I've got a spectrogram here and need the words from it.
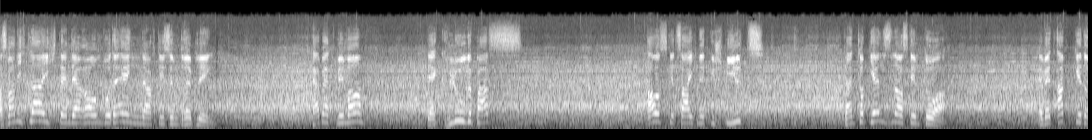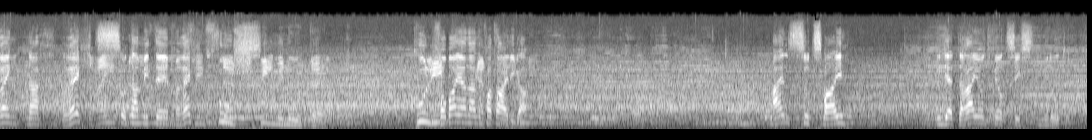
Das war nicht leicht, denn der Raum wurde eng nach diesem Dribbling. Herbert Wimmer, der kluge Pass. Ausgezeichnet gespielt. Dann kommt Jensen aus dem Tor. Er wird abgedrängt nach rechts und dann mit dem rechten 43. Fuß Spielminute. Vorbei an einem Verteidiger. 1 zu 2 in der 43. Minute.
